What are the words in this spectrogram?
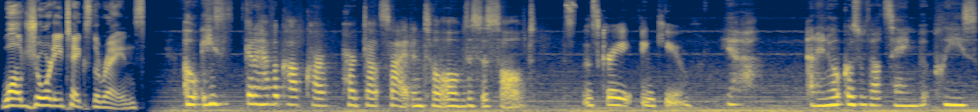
while Jordy takes the reins. Oh, he's gonna have a cop car parked outside until all of this is solved. That's great. Thank you. Yeah. And I know it goes without saying, but please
